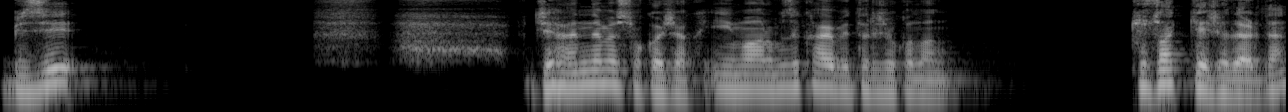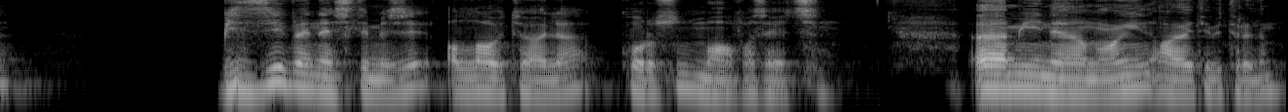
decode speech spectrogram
bizi cehenneme sokacak, imanımızı kaybettirecek olan tuzak gecelerden bizi ve neslimizi Allahü Teala korusun, muhafaza etsin. Amin ya muin ayeti bitirelim.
